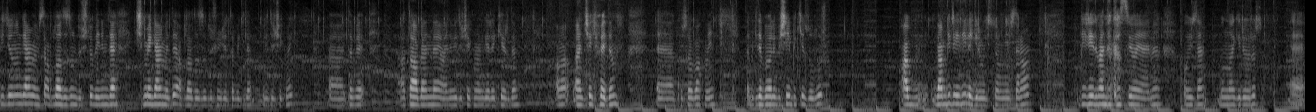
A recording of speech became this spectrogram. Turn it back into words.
Videonun gelmemesi abla adızım düştü. Benim de işime gelmedi. Abla adızı düşünce tabii ki de video çekmek. Ee, tabii Hata bende yani video çekmem gerekirdi. Ama ben çekmedim. Ee, kusura bakmayın. Tabii ki de böyle bir şey bir kez olur. Abi ben 1.7 ile girmek istiyorum gençler ama 1.7 bende kasıyor yani. O yüzden bununla giriyoruz. Ee,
